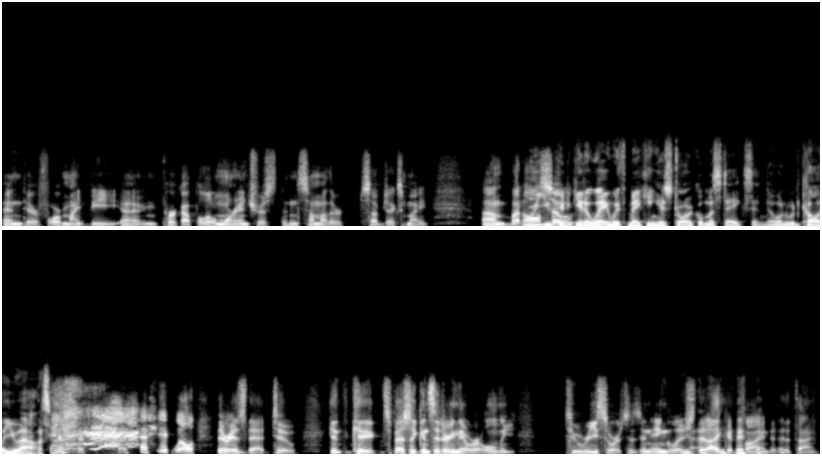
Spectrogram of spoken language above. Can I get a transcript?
and therefore might be uh, perk up a little more interest than some other subjects might. Um, but or also, you could get away with making historical mistakes, and no one would call you out. well, there is that too, especially considering there were only two resources in English yeah. that I could find at the time.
